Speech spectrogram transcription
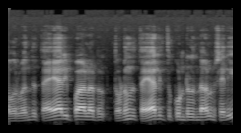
அவர் வந்து தயாரிப்பாளர் தொடர்ந்து தயாரித்து கொண்டிருந்தாலும் சரி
